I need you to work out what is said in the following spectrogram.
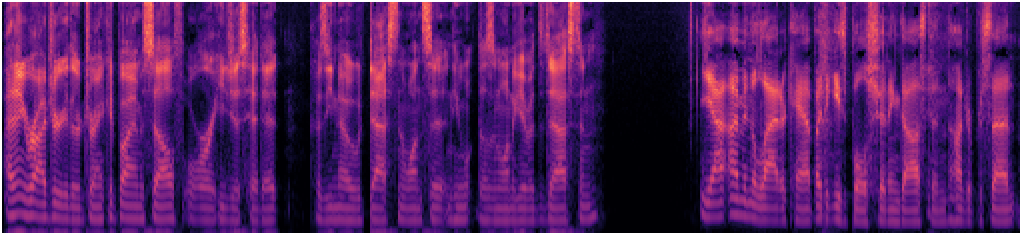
I think Roger either drank it by himself or he just hid it because he know Dastun wants it and he doesn't want to give it to Dastun. Yeah, I'm in the latter camp. I think he's bullshitting Dastun 100%.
